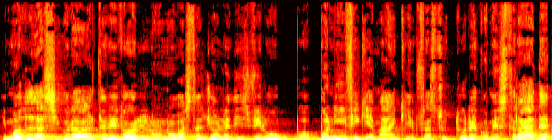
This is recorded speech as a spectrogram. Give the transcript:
in modo da assicurare al territorio una nuova stagione di sviluppo, bonifiche, ma anche infrastrutture come strade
